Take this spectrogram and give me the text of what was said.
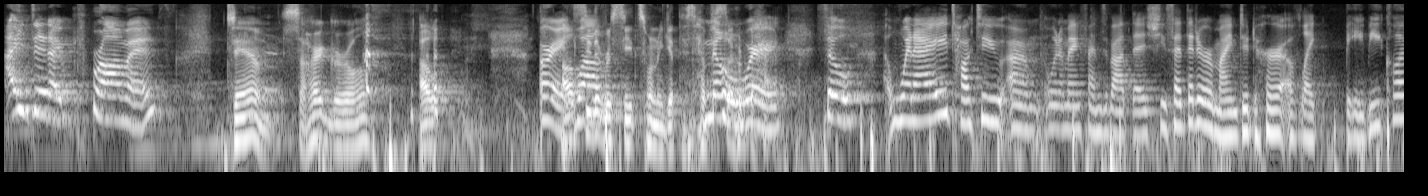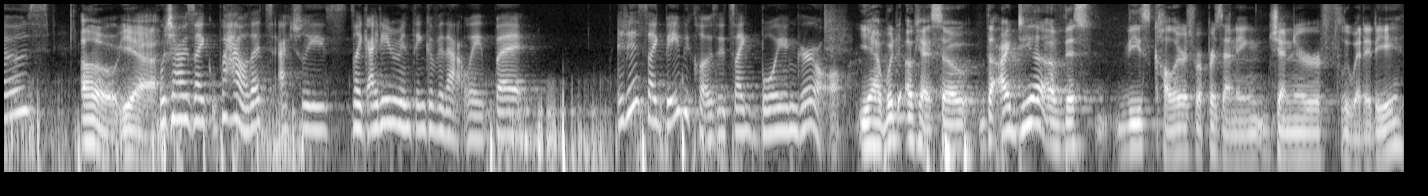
I did. I promise. Damn, sorry, girl. I'll All right. I'll see the receipts when we get this episode. No word. So when I talked to um, one of my friends about this, she said that it reminded her of like baby clothes, Oh yeah. which I was like, wow, that's actually like I didn't even think of it that way, but it is like baby clothes. It's like boy and girl. Yeah, would okay, so the idea of this these colors representing gender fluidity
